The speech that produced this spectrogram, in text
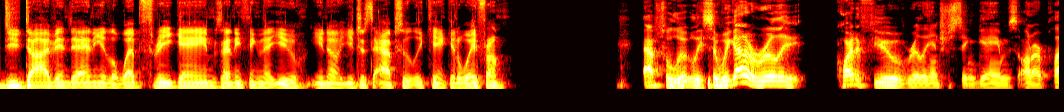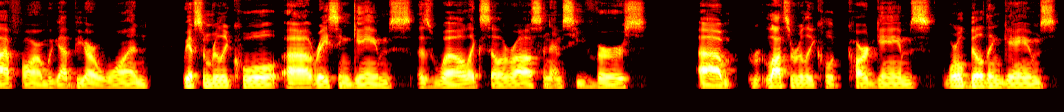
Do you dive into any of the Web three games? Anything that you you know you just absolutely can't get away from? Absolutely. So we got a really quite a few really interesting games on our platform. We got BR1. We have some really cool uh, racing games as well, like Celeros and MC Verse. Um, lots of really cool card games, world building games,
